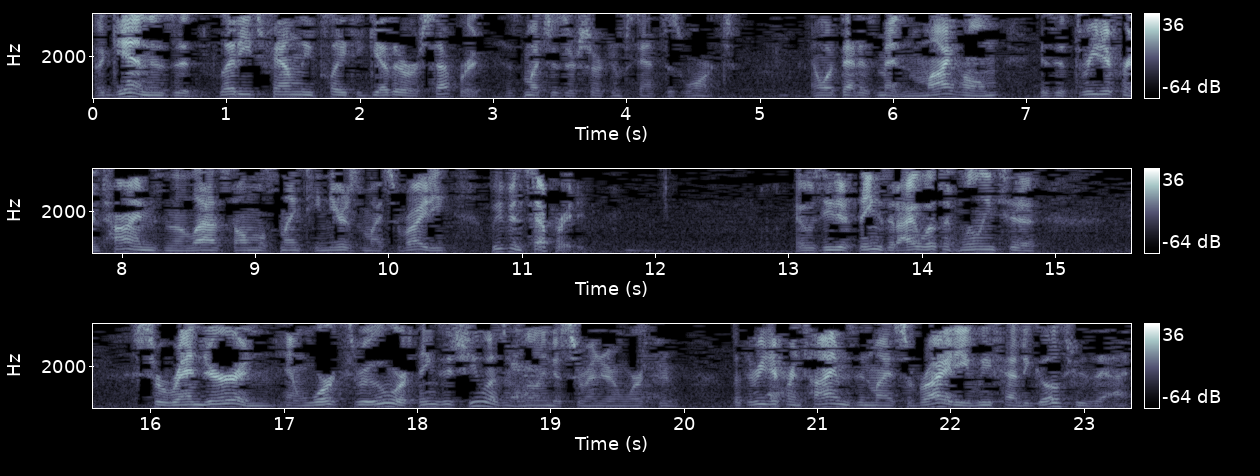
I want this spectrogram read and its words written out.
again, is that let each family play together or separate as much as their circumstances warrant. And what that has meant in my home is that three different times in the last almost 19 years of my sobriety, we've been separated. It was either things that I wasn't willing to surrender and, and work through, or things that she wasn't willing to surrender and work through. But three different times in my sobriety, we've had to go through that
